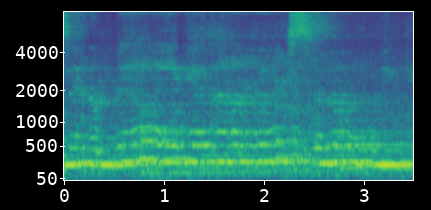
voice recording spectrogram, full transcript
언제나 내게 닿을 수 있게.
